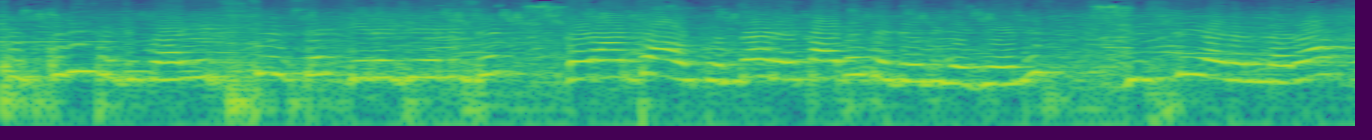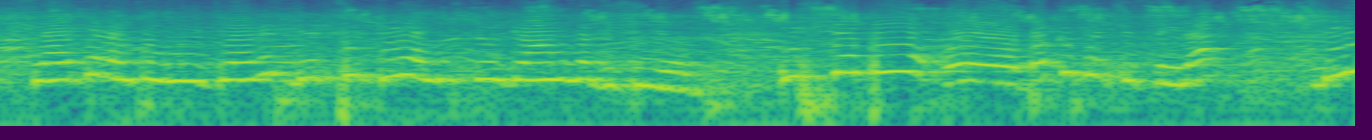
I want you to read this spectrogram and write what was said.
tutkulu çocuklar yetiştirirsek geleceğimizin garanti altında rekabet edebileceğimiz güçlü yarınlara yelken açabileceğimiz bir Türkiye oluşturacağımızı düşünüyoruz. İşte bu e, bakış açısıyla İstanbul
